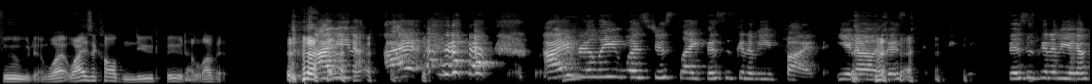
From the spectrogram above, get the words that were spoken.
food. What, why is it called nude food? I love it. I mean, I I really was just like, this is gonna be fun. You know, this this is gonna be a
